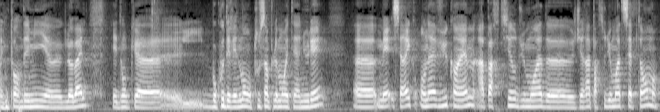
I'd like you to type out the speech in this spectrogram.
une pandémie euh, globale. Et donc, euh, beaucoup d'événements ont tout simplement été annulés. mais c'est vrai qu'on a vu quand même à partir du mois de, je dirais à partir du mois de septembre,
